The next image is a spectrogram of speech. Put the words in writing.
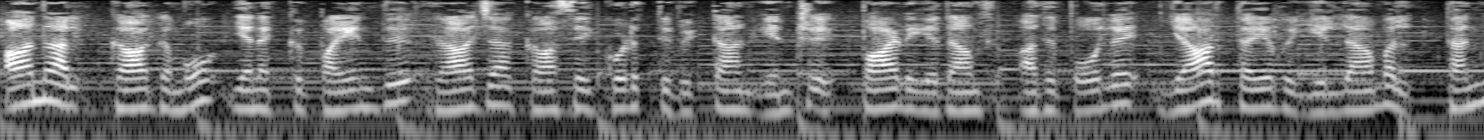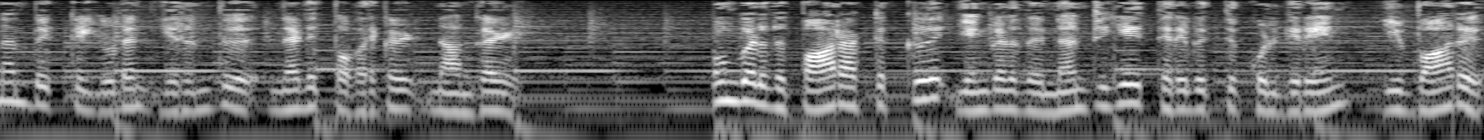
ஆனால் காகமோ எனக்கு பயந்து ராஜா காசை கொடுத்து விட்டான் என்று பாடியதாம். அதுபோல யார் தயவு இல்லாமல் தன்னம்பிக்கையுடன் இருந்து நடிப்பவர்கள் நாங்கள். உங்களது பாராட்டுக்கு எங்களது நன்றியை தெரிவித்துக் கொள்கிறேன் இவ்வாறு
